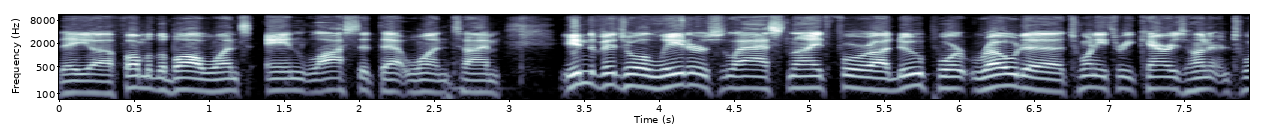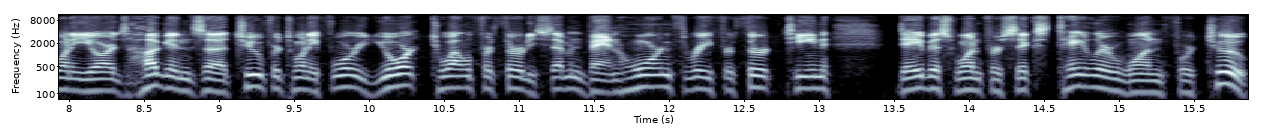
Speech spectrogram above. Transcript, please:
They uh, fumbled the ball once and lost it that one time. Individual leaders last night for uh, Newport Road, uh, 23 carries, 120 yards. Huggins, uh, 2 for 24. York, 12 for 37. Van Horn, 3 for 13. Davis, 1 for 6. Taylor, 1 for 2.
